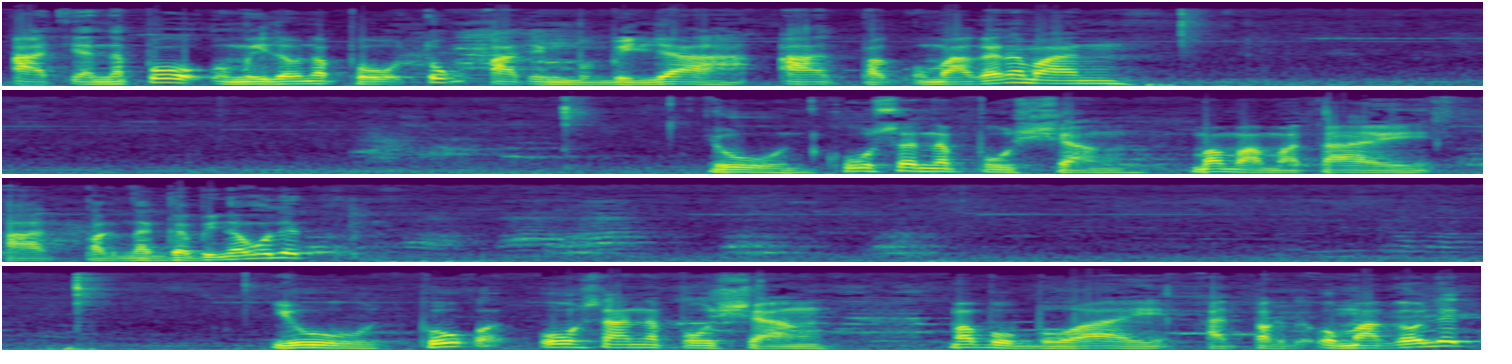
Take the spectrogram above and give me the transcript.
At yan na po, umilaw na po itong ating bumbilya. At pag umaga naman, Yun, kusa na po siyang mamamatay. At pag naggabi na ulit, yun, kusa na po siyang mabubuhay. At pag umaga ulit,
